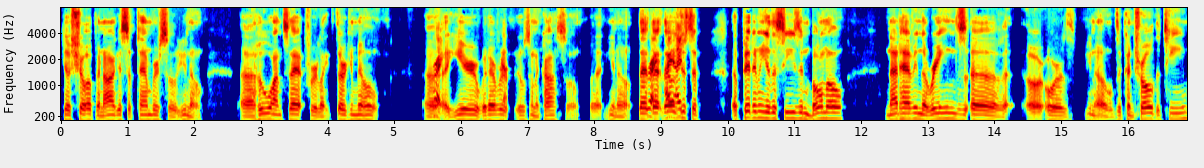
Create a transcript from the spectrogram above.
he'll show up in August, September. So you know, uh, who wants that for like thirty mil uh, Right. a year or whatever it was going to cost? So, but you know, that Right. that, that I- was I- just a epitome of the season. Bono not having the reins uh, or or you know the control of the team.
